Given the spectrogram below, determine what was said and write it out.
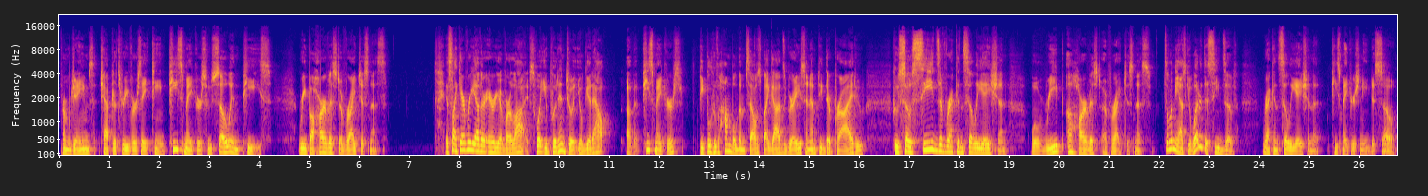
from James chapter 3 verse 18. Peacemakers who sow in peace reap a harvest of righteousness. It's like every other area of our lives. What you put into it, you'll get out of it. Peacemakers, people who've humbled themselves by God's grace and emptied their pride, who who sow seeds of reconciliation will reap a harvest of righteousness. So let me ask you, what are the seeds of reconciliation that peacemakers need to sow?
